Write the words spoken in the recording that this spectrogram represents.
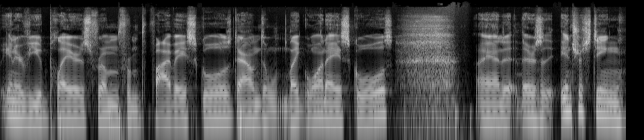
interviewed players from from five A schools down to like one A schools, and there's an interesting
